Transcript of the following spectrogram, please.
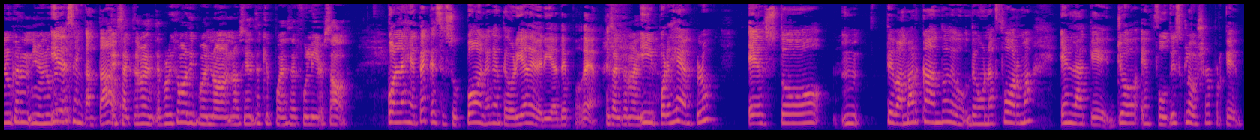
nunca, y desencantado. Exactamente, porque es como tipo, no, no sientes que puedes ser fully yourself. Con la gente que se supone que en teoría deberías de poder. Exactamente. Y por ejemplo, esto mm, te va marcando de, de una forma en la que yo, en full disclosure, porque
